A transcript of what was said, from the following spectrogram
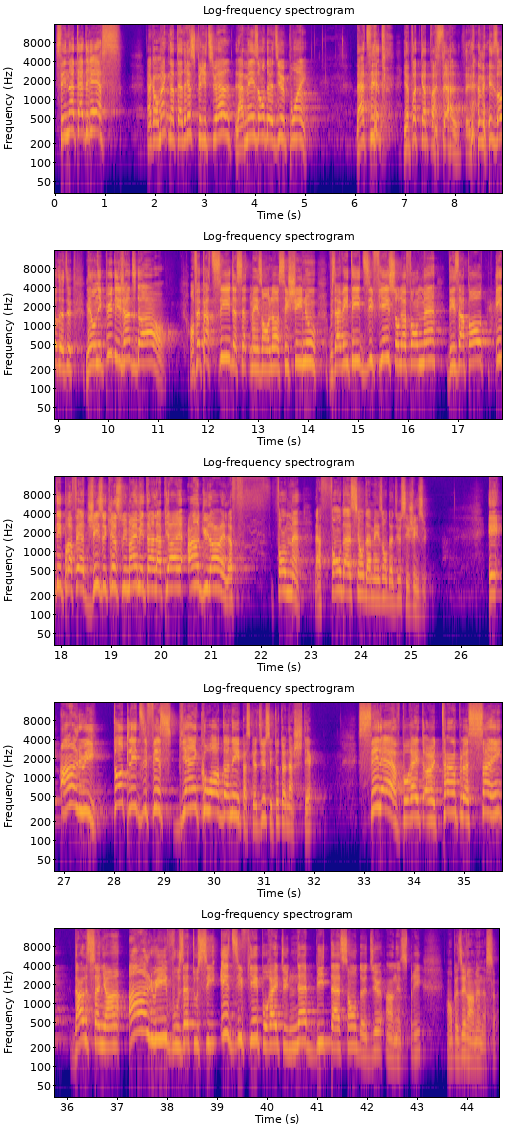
C'est notre adresse. Quand on manque notre adresse spirituelle, la maison de Dieu, point. That's it. Il n'y a pas de code postal. C'est la maison de Dieu. Mais on n'est plus des gens du dehors. On fait partie de cette maison-là. C'est chez nous. Vous avez été édifiés sur le fondement des apôtres et des prophètes. Jésus-Christ lui-même étant la pierre angulaire, le fondement, la fondation de la maison de Dieu, c'est Jésus. Et en lui, tout l'édifice bien coordonné, parce que Dieu c'est tout un architecte, s'élève pour être un temple saint dans le Seigneur. En lui, vous êtes aussi édifiés pour être une habitation de Dieu en esprit. On peut dire Amen à ça.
